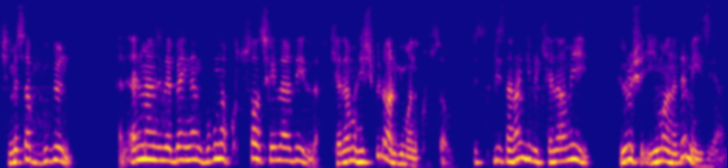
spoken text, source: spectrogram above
Şimdi mesela bugün yani el menzile beynen bunlar kutsal şeyler değiller. Kelamın hiçbir argümanı kutsal. Biz, biz herhangi bir kelami görüşe iman edemeyiz yani.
